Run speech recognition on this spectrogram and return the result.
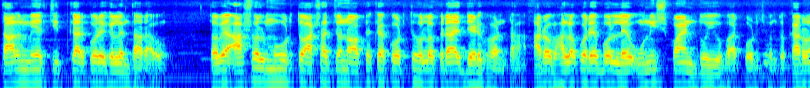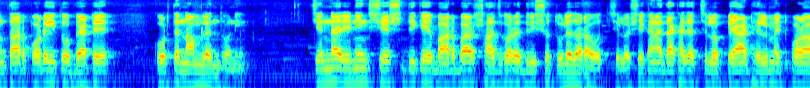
তাল মেয়ে চিৎকার করে গেলেন তারাও। তবে আসল মুহূর্ত আসার জন্য অপেক্ষা করতে হলো প্রায় দেড় ঘণ্টা। আরও ভালো করে বললে উনিশ পয়েন্ট দুই ওভার পর্যন্ত, কারণ তারপরেই তো ব্যাটে করতে নামলেন ধোনি। চেন্নাইয়ের ইনিংস শেষ দিকে বারবার সাজগড়ের দৃশ্য তুলে ধরা হচ্ছিল। সেখানে দেখা যাচ্ছিল প্যাড, হেলমেট পরা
